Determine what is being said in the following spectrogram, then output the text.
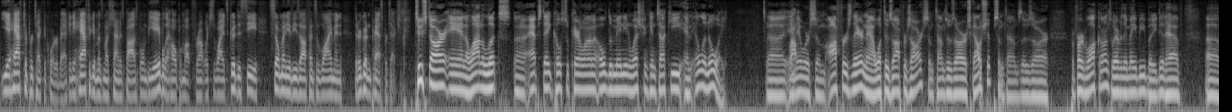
you have to protect the quarterback and you have to give him as much time as possible and be able to help him up front, which is why it's good to see so many of these offensive linemen that are good in pass protection. Two star and a lot of looks. Uh, App State, Coastal Carolina, Old Dominion, Western Kentucky, and Illinois. Uh, Wow. And there were some offers there. Now, what those offers are, sometimes those are scholarships, sometimes those are preferred walk ons, whatever they may be. But he did have uh,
